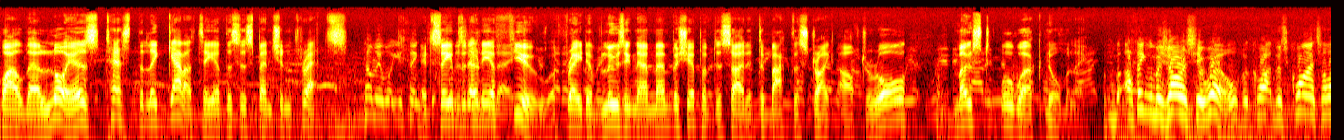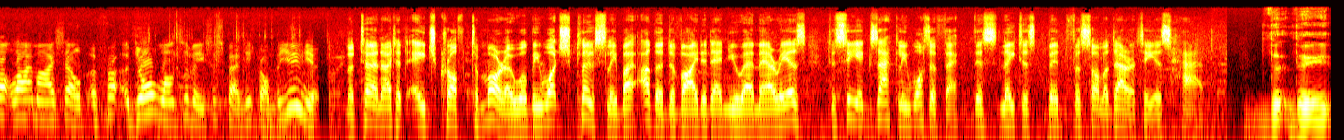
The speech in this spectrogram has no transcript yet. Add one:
while their lawyers test the legality of the suspension threats. Tell me what you think. It seems that only a few, afraid of losing their membership, have decided to back the strike after all. Most will work normally. I think the majority will, but quite, there's quite a lot like myself who don't want to be suspended from the union. The turnout at Agecroft tomorrow will be watched closely by other divided NUM areas to see exactly what effect this latest bid for solidarity has had. The, the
